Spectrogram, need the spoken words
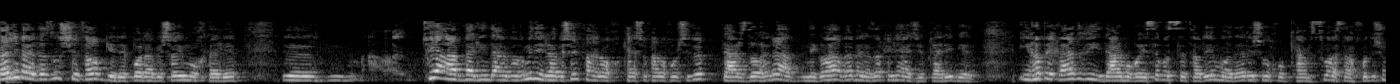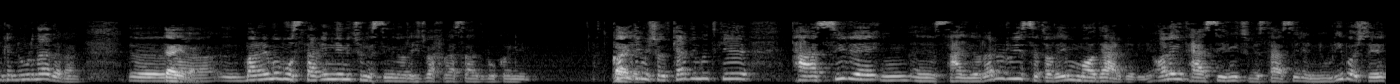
ولی بعد از اون شتاب گرفت با روش های مختلف. توی اولین در واقع می‌دونی روش های فراخ... کشف فراخورشیدی در ظاهر نگاه اول به نظر خیلی عجیب غریبیه اینها به قدری در مقایسه با ستاره مادرشون خب کمسو هستن خودشون که نور ندارن. برای ما مستقیم نمی‌تونستیم اینا رو هیچ وقت رصد بکنیم. کاری که بله. می‌شد کردیم بود که تاثیر این سیاره رو روی ستاره مادر ببینیم حالا این تاثیر می‌تونست تاثیر نوری باشه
